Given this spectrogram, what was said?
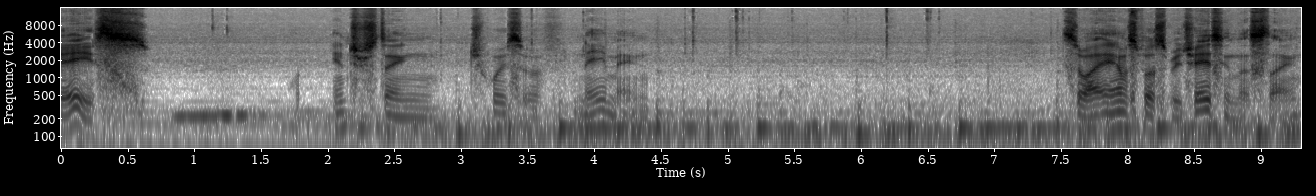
Chase. Interesting choice of naming. So I am supposed to be chasing this thing.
